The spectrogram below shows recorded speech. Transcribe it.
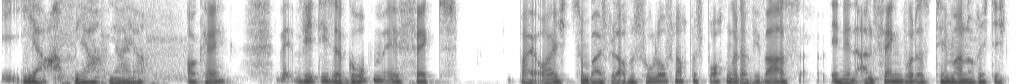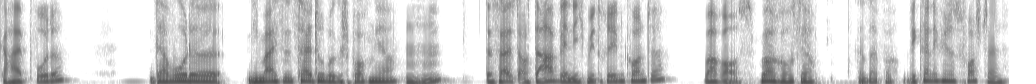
Ja, ja, ja, ja. Okay. Wird dieser Gruppeneffekt bei euch zum Beispiel auf dem Schulhof noch besprochen oder wie war es in den Anfängen, wo das Thema noch richtig gehypt wurde? Da wurde die meiste Zeit drüber gesprochen, ja. Mhm. Das heißt, auch da, wenn ich mitreden konnte, war raus. War raus, ja. Ganz einfach. Wie kann ich mir das vorstellen?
